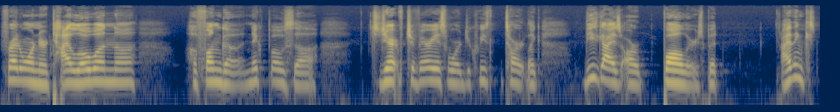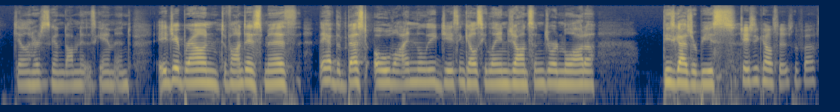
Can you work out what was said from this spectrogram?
Fred Warner, Talanoa Hufanga, Nick Bosa, Charvarius Ward, Jaquez Tart. Like, these guys are ballers, but I think Jalen Hurts is going to dominate this game. And A.J. Brown, DeVonta Smith, they have the best O line in the league. Jason Kelce, Lane Johnson, Jordan Mailata. These guys are beasts. Jason Kelce is the best.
